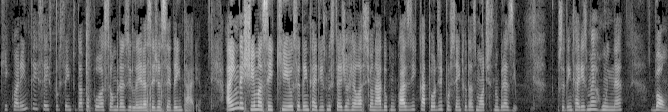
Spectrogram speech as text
que 46% da população brasileira seja sedentária. Ainda estima-se que o sedentarismo esteja relacionado com quase 14% das mortes no Brasil. O sedentarismo é ruim, né? Bom,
